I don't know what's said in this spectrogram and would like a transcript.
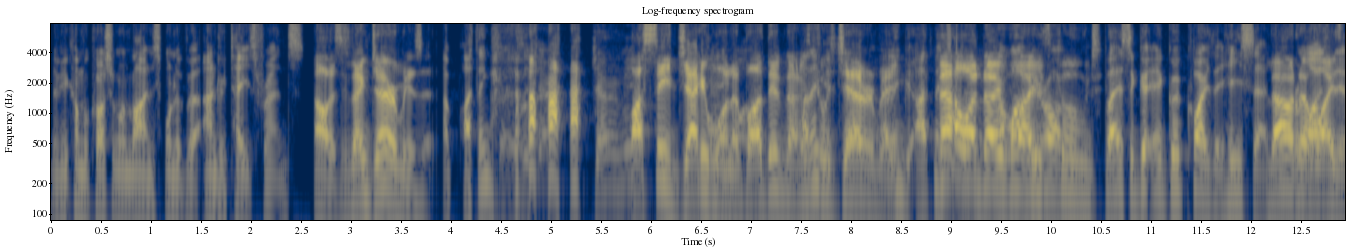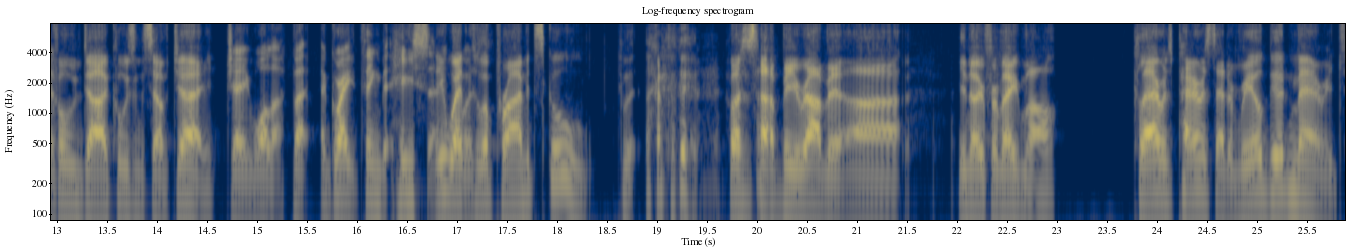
Have you come across him online? It's one of uh, Andrew Tate's friends. Oh, is his name Jeremy? Is it? I, I think so. Is it Jer- Jeremy? I see Jay Waller, but I didn't know I it was think called Jeremy. I think- I think now I know why he's wrong. called. But it's a good, a good quote that he said. Now I know why he's called uh, calls himself Jay. Jay Waller. But a great thing that he said. He went was, to a private school. What's that? B Rabbit, uh, you know, from Eight Mile. Clarence's parents had a real good marriage.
